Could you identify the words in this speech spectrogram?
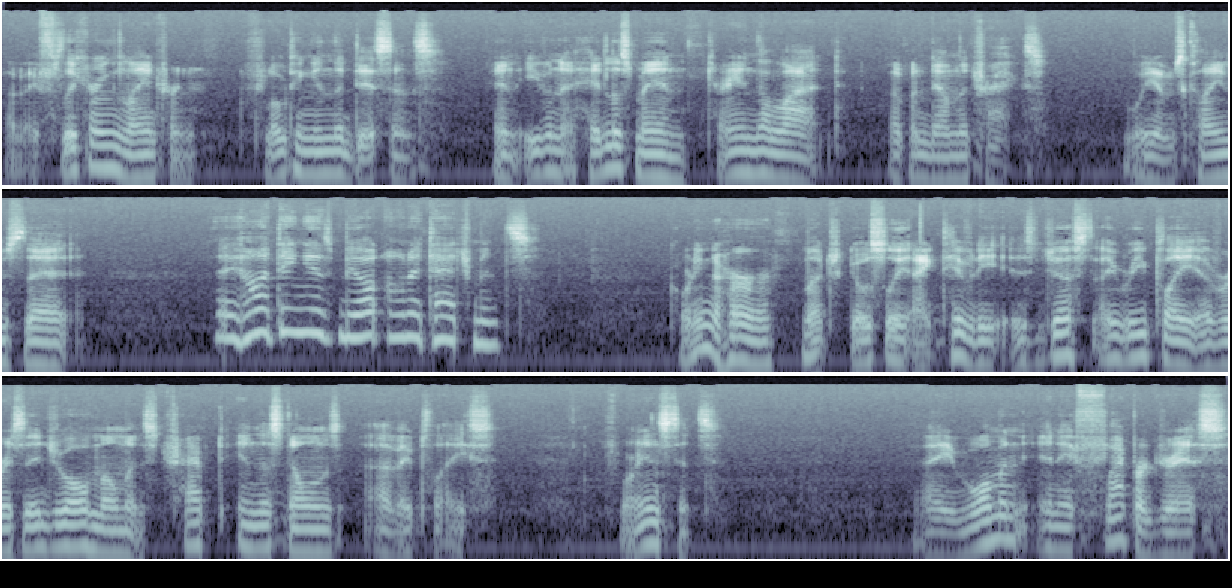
of a flickering lantern floating in the distance, and even a headless man carrying the light up and down the tracks. Williams claims that a haunting is built on attachments. According to her, much ghostly activity is just a replay of residual moments trapped in the stones of a place. For instance, a woman in a flapper dress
